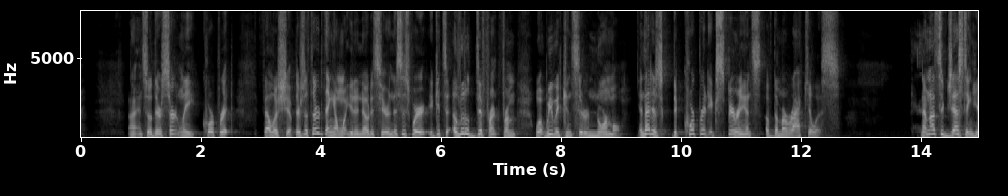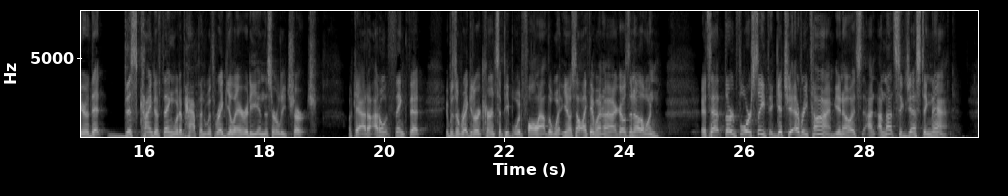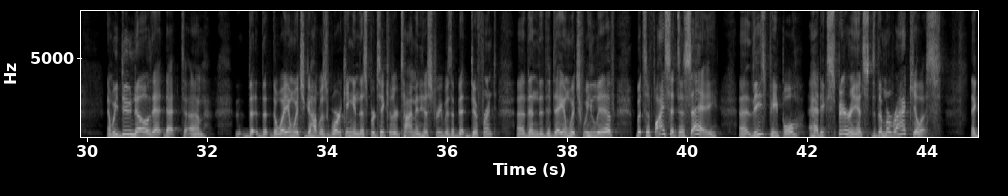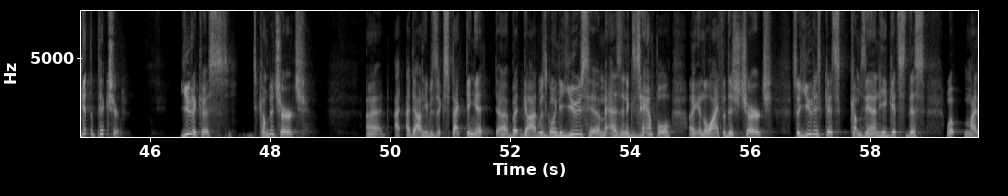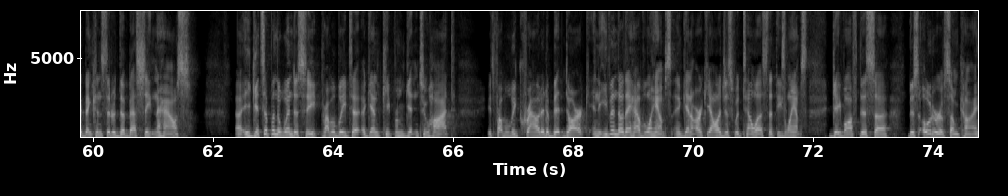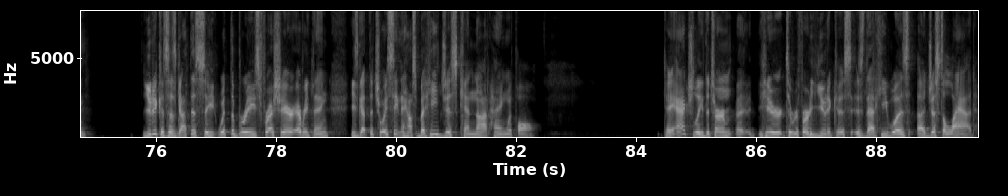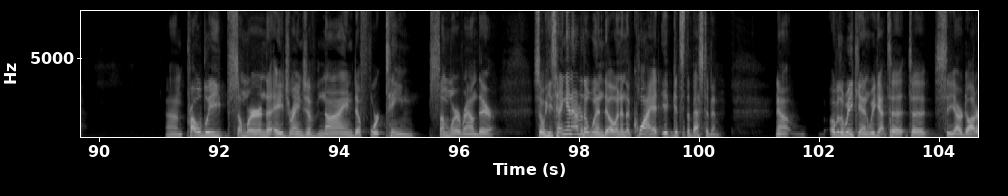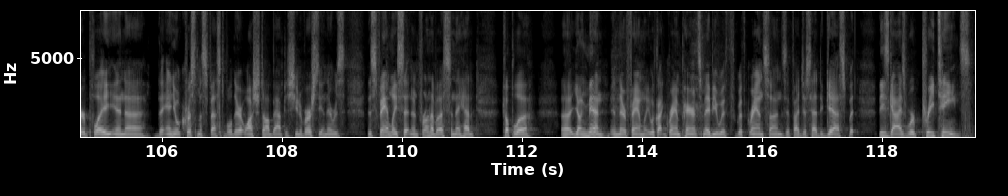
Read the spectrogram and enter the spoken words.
Uh, and so there's certainly corporate fellowship. There's a third thing I want you to notice here, and this is where it gets a little different from what we would consider normal and that is the corporate experience of the miraculous. Now, I'm not suggesting here that this kind of thing would have happened with regularity in this early church. Okay, I don't, think that it was a regular occurrence that people would fall out the window. You know, it's not like they went, ah, there goes another one. It's that third floor seat that gets you every time. You know, it's, I'm not suggesting that. Now, we do know that, that um, the, the, the, way in which God was working in this particular time in history was a bit different uh, than the, the, day in which we live. But suffice it to say, uh, these people had experienced the miraculous. Now, get the picture. Eutychus come to church. Uh, I, I, doubt he was expecting it, uh, but God was going to use him as an example uh, in the life of this church. So Eutychus comes in. He gets this, what might have been considered the best seat in the house. Uh, he gets up in the window seat, probably to, again, keep from getting too hot. It's probably crowded, a bit dark, and even though they have lamps, and again, archaeologists would tell us that these lamps gave off this, uh, this odor of some kind. Eutychus has got this seat with the breeze, fresh air, everything. He's got the choice seat in the house, but he just cannot hang with Paul. Okay, actually, the term uh, here to refer to Eutychus is that he was uh, just a lad. Um, probably somewhere in the age range of 9 to 14, somewhere around there. So he's hanging out in the window, and in the quiet, it gets the best of him. Now, over the weekend, we got to, to see our daughter play in uh, the annual Christmas festival there at Ouachita Baptist University. And there was this family sitting in front of us, and they had a couple of uh, young men in their family. Looked like grandparents, maybe with, with grandsons, if I just had to guess. But these guys were preteens.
